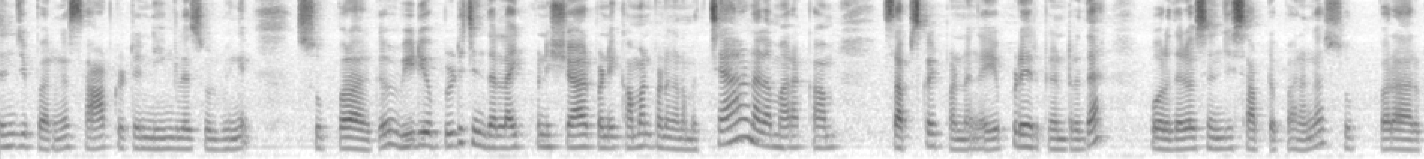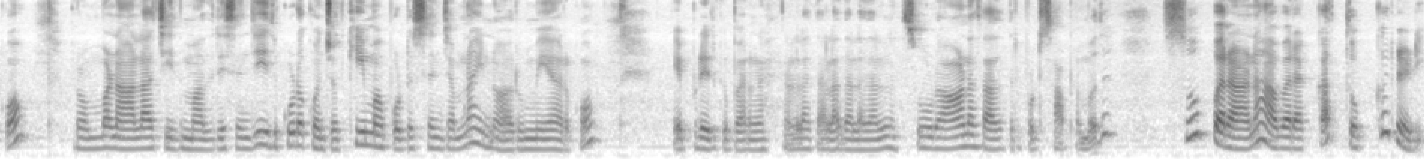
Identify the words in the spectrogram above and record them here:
செஞ்சு பாருங்கள் சாப்பிட்டுட்டு நீங்களே சொல்வீங்க. சூப்பராக இருக்கும் வீடியோ பிடிச்சி இந்த லைக் பண்ணி ஷேர் பண்ணி கமெண்ட் பண்ணுங்கள் நம்ம சேனலை மறக்காமல் சப்ஸ்கிரைப் பண்ணுங்கள் எப்படி இருக்குன்றத ஒரு தடவை செஞ்சு சாப்பிட்டு பாருங்கள் சூப்பராக இருக்கும். ரொம்ப நாளாச்சு இது மாதிரி செஞ்சு. இது கூட கொஞ்சம் கீமா போட்டு செஞ்சோம்னா இன்னும் அருமையாக இருக்கும். எப்படி இருக்குது பாருங்கள் நல்லா தலை தலை தலை சூடான சாதத்தில் போட்டு சாப்பிடும்போது சூப்பரான அவரக்காய் தொக்கு ரெடி.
